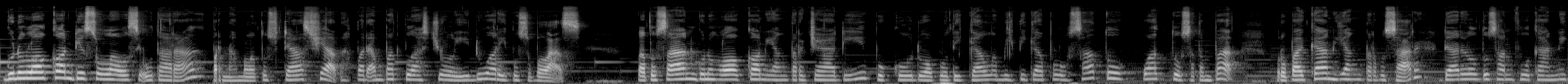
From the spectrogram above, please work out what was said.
Gunung Lokon di Sulawesi Utara pernah meletus dahsyat pada 14 Juli 2011. Letusan Gunung Lokon yang terjadi pukul 23 lebih 31 waktu setempat merupakan yang terbesar dari letusan vulkanik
